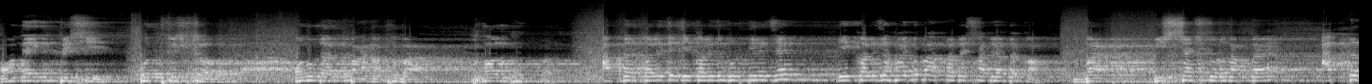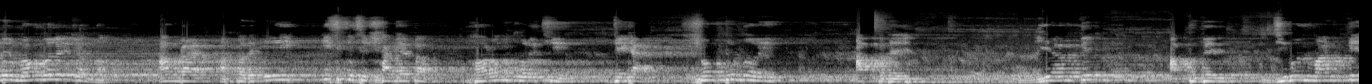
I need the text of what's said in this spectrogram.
অনেক বেশি উৎকৃষ্ট অনুদান পান অথবা ফল ভোগ আপনার কলেজে যে কলেজে ভর্তি হয়েছে এই কলেজে হয়তো বা আপনাদের স্বাধীনতা কম। বাট বিশ্বাস করুন আপনারা আপনাদের মঙ্গলের জন্য আমরা আপনাদের এই কিছু কিছু স্বাধীনতা হরণ করেছি, যেটা সম্পূর্ণই আপনাদের জ্ঞানকে, আপনাদের জীবন মানকে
